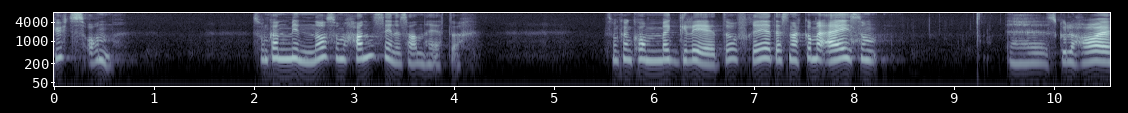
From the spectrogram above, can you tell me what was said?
Guds ånd, som kan minne oss om hans sine sannheter som kan komme med glede og fred. Jeg snakka med ei som eh, skulle ha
